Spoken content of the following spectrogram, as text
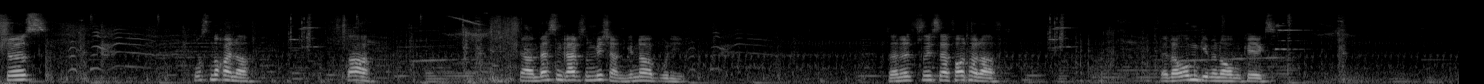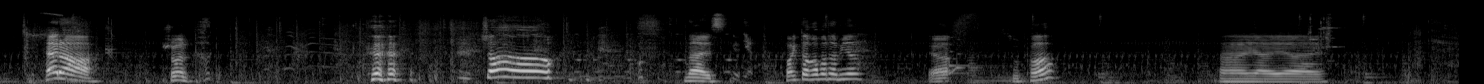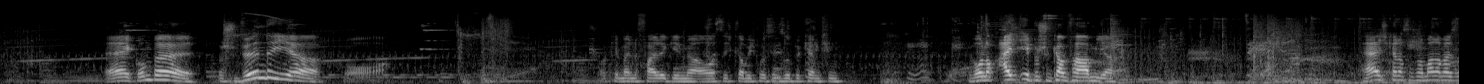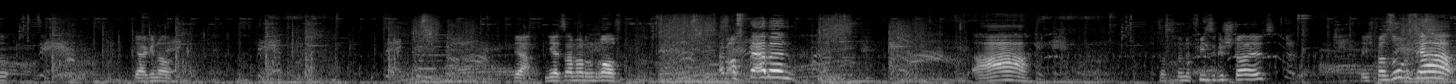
Tschüss. Wo ist noch einer? Da. Ja, am besten greifst du mich an. Genau, Brudi. Sehr nützlich, sehr vorteilhaft. Der da oben geht mir noch um Keks. Hedda! Schön. Ciao! Nice. Folgt der Roboter mir? Ja. Super. Eieiei. Ey, Kumpel! Verschwinde hier! Boah. Okay, meine Pfeile gehen mir aus. Ich glaube, ich muss ihn so bekämpfen. Wir wollen noch einen epischen Kampf haben hier. Hä? Ich kann das normalerweise... Ja, genau. Ja, jetzt einfach nur drauf. Einfach spammen! Ah! Was für eine fiese Gestalt. Ich versuche es ja!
